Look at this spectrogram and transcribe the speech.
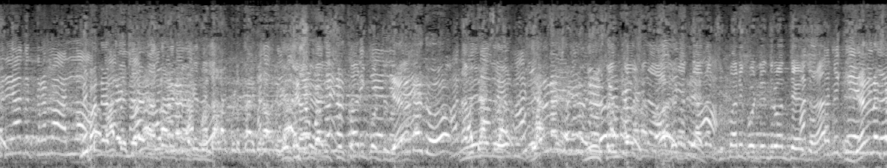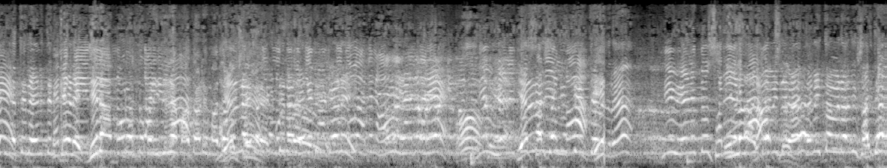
ಸರಿಯಾದ ಕ್ರಮ ಅಲ್ಲ. ಸುಪಾರಿ ಕೊಟ್ಟಿದ್ರು ಅಂತ ಹೇಳ್ತಾರ? ಎರಡನೇ ಹೇಳ್ತೀನಿ ಕೇಳಿ. ದಿನ ಮೂರೊತ್ತು ಬರೀ ಮಾತಾಡಿ ಎರಡನೇ ಸಂಗತಿ ಅಂತ ಹೇಳಿದ್ರೆ ನೀವು ಹೇಳಿದ್ದು ಸರಿ ದಲಿತ ವಿರೋಧಿ ಸರ್ಕಾರ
